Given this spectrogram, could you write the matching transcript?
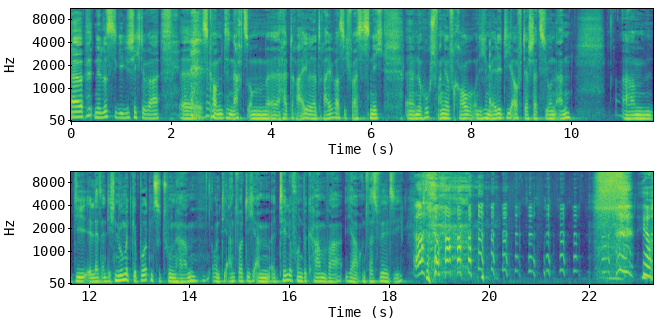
Äh, eine lustige Geschichte war, äh, es kommt nachts um äh, halb drei oder drei was, ich weiß es nicht, äh, eine hochschwangere Frau und ich melde die auf der Station an ähm, die letztendlich nur mit Geburten zu tun haben. Und die Antwort, die ich am äh, Telefon bekam, war, ja, und was will sie? Ja,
